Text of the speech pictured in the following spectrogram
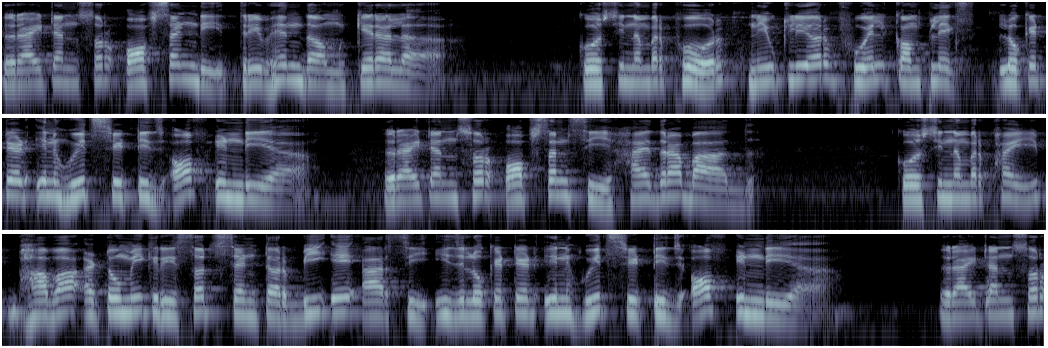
The right answer option D, Trivandrum, Kerala. Question number 4. Nuclear Fuel Complex located in which cities of India? Right answer option C, Hyderabad. Question number 5. Bhabha Atomic Research Center BARC is located in which cities of India? Right answer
